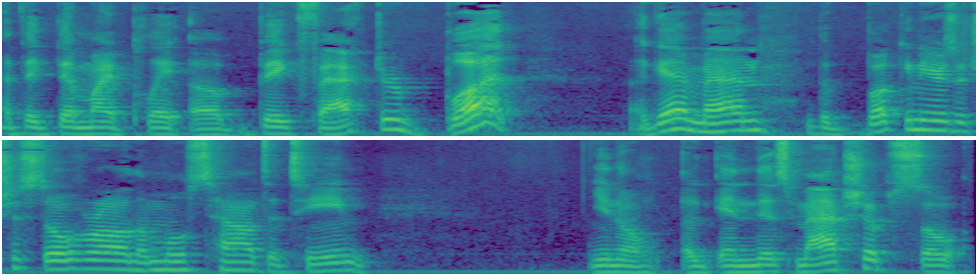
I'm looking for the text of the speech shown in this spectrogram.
I think that might play a big factor. But again, man, the Buccaneers are just overall the most talented team. You know, in this matchup, so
